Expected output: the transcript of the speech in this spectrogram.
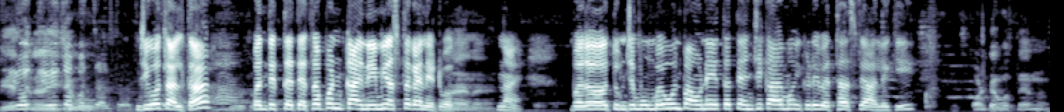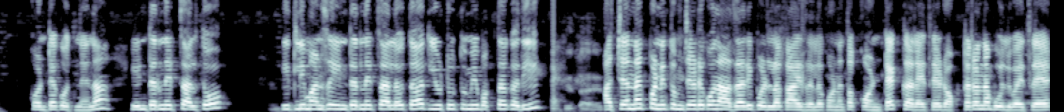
जिओ जिओचं पण चालतं. जिओ चालता. पण ते त्या- त्याचं पण काय नेहमी असतं काय नेटवर्क नाही. बरं तुमचे मुंबईहून पाहुणे येतात त्यांची काय मग इकडे व्यथा असते आले की? कॉन्टॅक्ट होत नाही ना. कॉन्टॅक्ट होत नाही ना? इंटरनेट चालतो? इथली माणसं इंटरनेट चालवतात युट्यूब तुम्ही बघता कधी? आहे. अचानकपणे तुमच्याकडे कोण आजारी पडलं काय झालं कोणाचा कॉन्टॅक्ट करायचा आहे डॉक्टरांना बोलवायचं आहे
